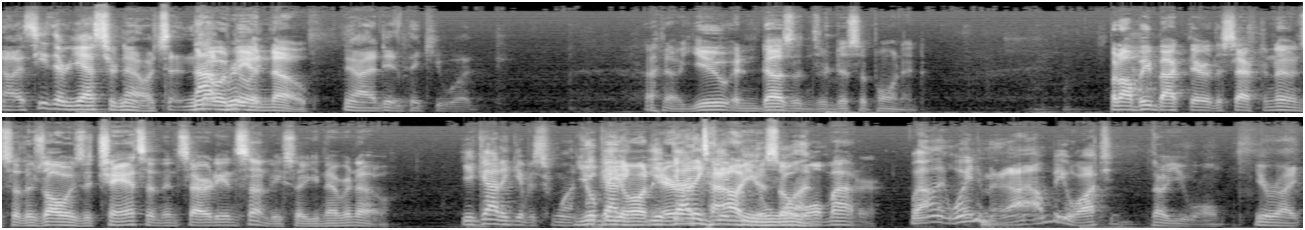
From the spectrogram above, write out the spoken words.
No, it's either yes or no. It's not That would really. be a no. Yeah, I didn't think you would. I know you and dozens are disappointed. But I'll be back there this afternoon, so there's always a chance, and then Saturday and Sunday, so you never know. You got to give us one. You'll you gotta, be on you Air Italia, me so one. it won't matter. Well, wait a minute. I'll be watching. No, you won't. You're right.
